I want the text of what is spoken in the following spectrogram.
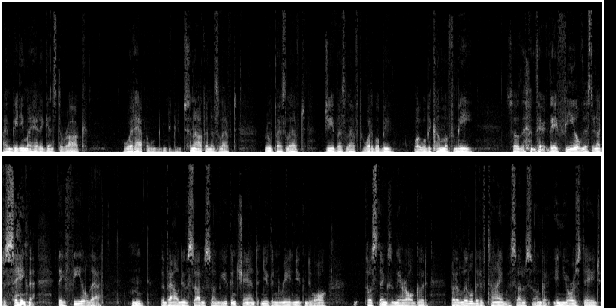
I'm beating my head against the rock. What happened? Sanatan has left, Rupa has left, Jiva has left. What will be? What will become of me? So they feel this. They're not just saying that. They feel that. Hmm? The value of sadhu sangha. You can chant and you can read and you can do all those things and they're all good. But a little bit of time with sadhu sangha in your stage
